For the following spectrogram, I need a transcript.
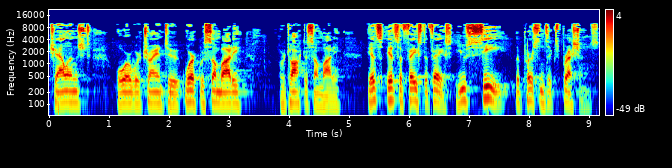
challenged or we're trying to work with somebody or talk to somebody. It's it's a face to face. You see the person's expressions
